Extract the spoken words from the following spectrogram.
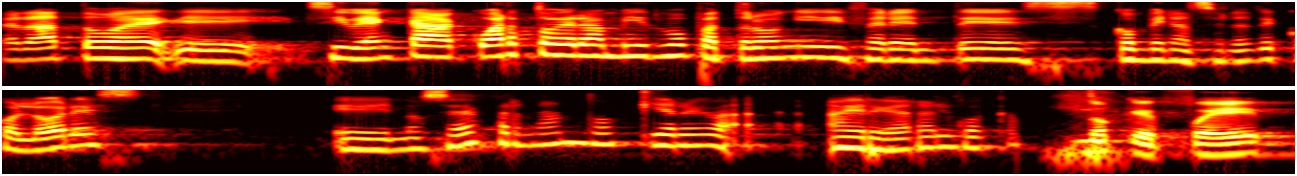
¿verdad? Todo, eh, si ven, cada cuarto era mismo patrón y diferentes combinaciones de colores. Eh, no sé, Fernando, ¿quiere agregar algo acá? No, que fue,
